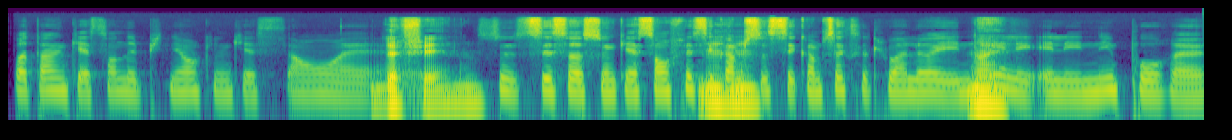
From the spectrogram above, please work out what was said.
pas tant une question d'opinion qu'une question euh, De fait, c'est- ça, c'est une question de fait. C'est comme Mhm. ça, c'est comme ça que cette loi-là est née. Ouais. Elle, est, elle est née pour euh,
